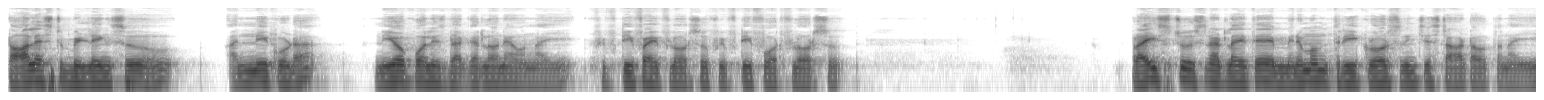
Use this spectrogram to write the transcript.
tallest buildings అన్నీ కూడా నియోపోలిస్ దగ్గరలోనే ఉన్నాయి. Fifty five floors fifty four floors. Price చూసినట్లయితే మినిమం త్రీ క్రోర్స్ నుంచి స్టార్ట్ అవుతున్నాయి.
